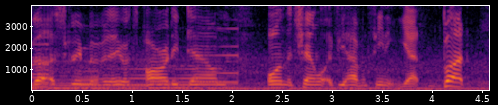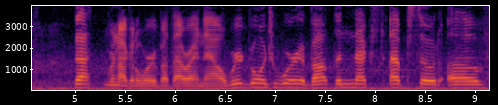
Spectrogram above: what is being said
the Scream video. It's already down on the channel if you haven't seen it yet. But that we're not gonna worry about that right now. We're going to worry about the next episode of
